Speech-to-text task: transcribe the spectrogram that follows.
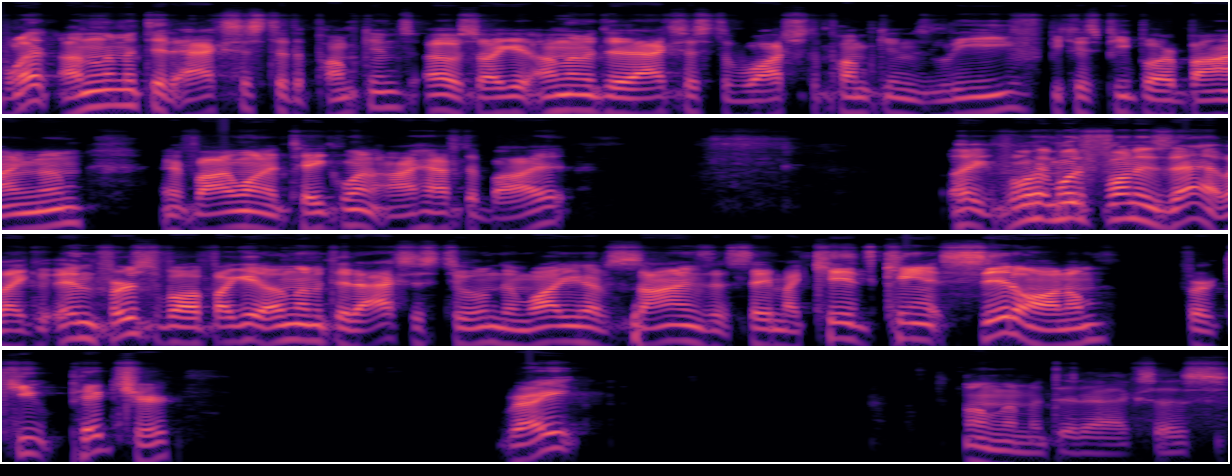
what? Unlimited access to the pumpkins? Oh, so I get unlimited access to watch the pumpkins leave because people are buying them. And if I want to take one, I have to buy it. Like, what, what fun is that? Like, and first of all, if I get unlimited access to them, then why do you have signs that say my kids can't sit on them for a cute picture? Right? Unlimited access.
